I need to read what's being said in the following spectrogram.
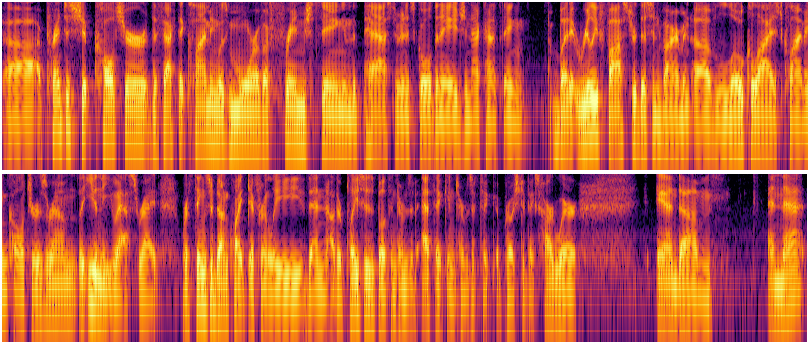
uh, apprenticeship culture, the fact that climbing was more of a fringe thing in the past and in its golden age and that kind of thing but it really fostered this environment of localized climbing cultures around even the US, right? Where things are done quite differently than other places, both in terms of ethic, in terms of fi- approach to fixed hardware. And um, and that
